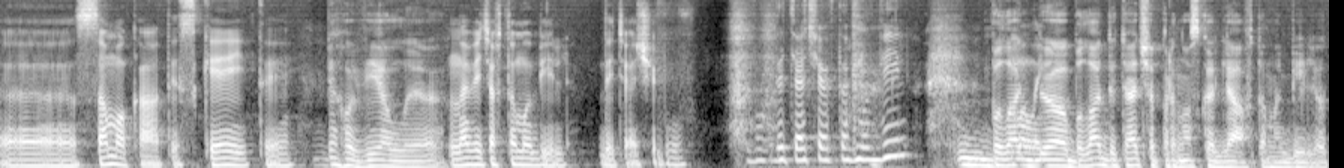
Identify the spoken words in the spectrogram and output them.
е, самокати, скейти, Біговіли. навіть автомобіль дитячий був. Був дитячий автомобіль. Була, Маленький. е, була дитяча переноска для автомобілів,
